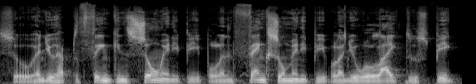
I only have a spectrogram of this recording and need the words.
So, and you have to think in so many people and thank so many people, and you will like to speak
